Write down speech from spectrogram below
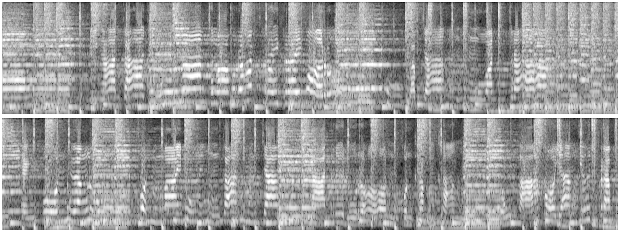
องมีงานกาจูงานฉลองรักใครใครก็รู้กูกับจังหวัดตราแข่งโูนเมืองลุงคนหมายมุ่งกันจัง งานฤดูร้อนคนขับขังสงขาก็ยังยึดประเพ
